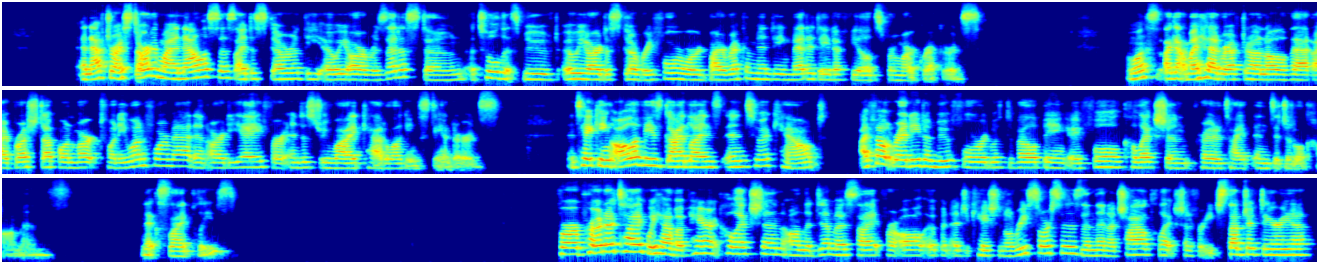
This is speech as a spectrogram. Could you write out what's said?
And after I started my analysis, I discovered the OER Rosetta Stone, a tool that's moved OER discovery forward by recommending metadata fields for MARC records. Once I got my head wrapped around all of that, I brushed up on MARC 21 format and RDA for industry-wide cataloging standards. And taking all of these guidelines into account, I felt ready to move forward with developing a full collection prototype in digital commons. Next slide, please. For our prototype, we have a parent collection on the demo site for all open educational resources and then a child collection for each subject area.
